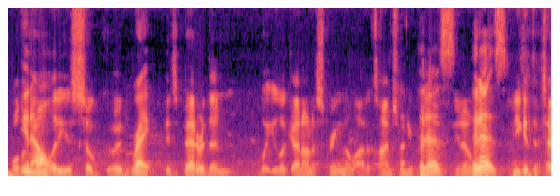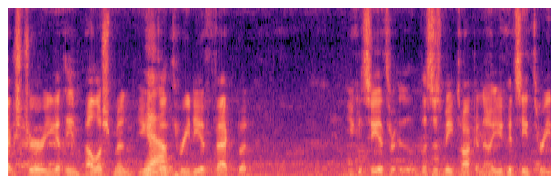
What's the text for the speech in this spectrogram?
Well, the you know? quality is so good. Right. It's better than what you look at on a screen a lot of times when you It print is. You know, It is. And you get the texture, you get the embellishment, you Yeah. get the 3D effect, but you could see a. Th- this is me talking now. You could see three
